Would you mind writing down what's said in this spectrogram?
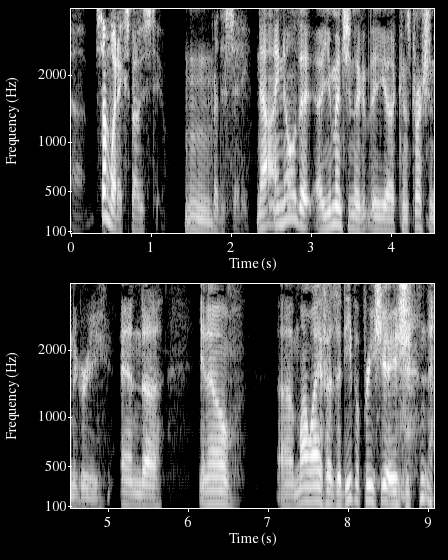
uh, somewhat exposed to mm. for the city. Now I know that uh, you mentioned the, the uh, construction degree, and uh, you know, uh, my wife has a deep appreciation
